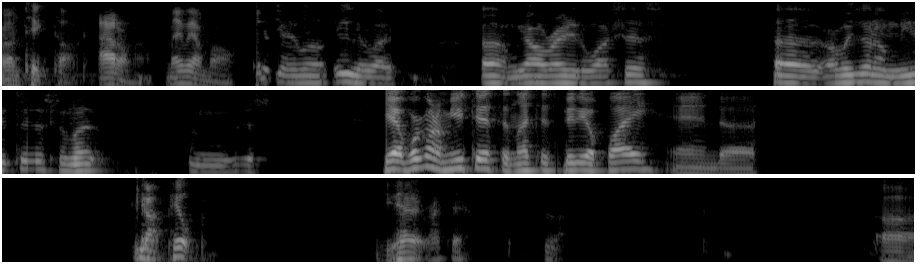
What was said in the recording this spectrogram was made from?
on TikTok. I don't know. Maybe I'm wrong. Okay, well, either way, um, y'all ready to watch this? Uh, are we gonna mute this and let and just Yeah, we're gonna mute this and let this video play. And uh, got Pilk. You had it right there. Uh,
